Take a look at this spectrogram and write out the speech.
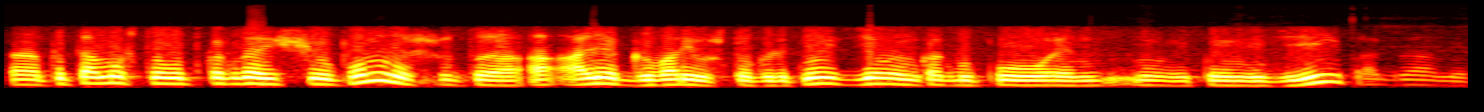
потому что вот когда еще, помнишь, это Олег говорил, что говорит, ну сделаем как бы по, ну, по NVDA программе,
